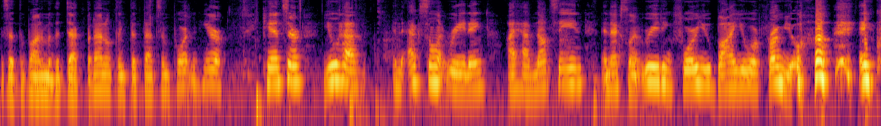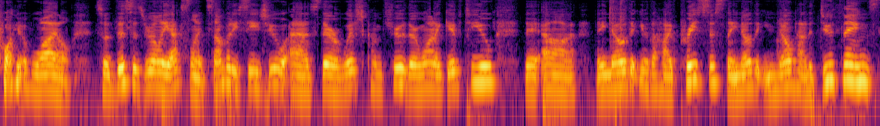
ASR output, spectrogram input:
is at the bottom of the deck. But I don't think that that's important here. Cancer, you have an excellent reading. I have not seen an excellent reading for you, by you, or from you in quite a while. So this is really excellent. Somebody sees you as their wish come true. They want to give to you. They, uh, they know that you're the high priestess. They know that you know how to do things,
